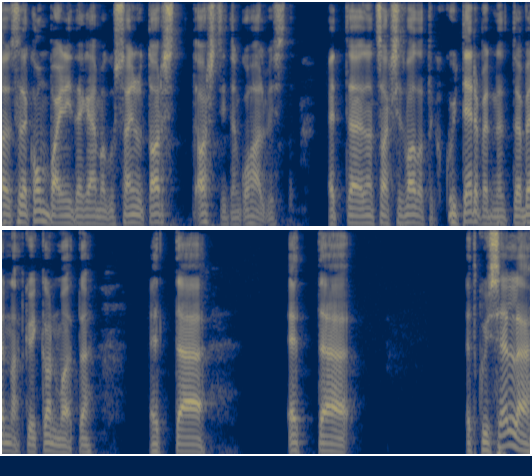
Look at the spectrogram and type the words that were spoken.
selle kombaini tegema, kus ainult arst, arstid on kohal vist. et äh, nad saaksid vaadata, kui terved need vennad kõik on, vaata. et, äh, et, äh, et kui selle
